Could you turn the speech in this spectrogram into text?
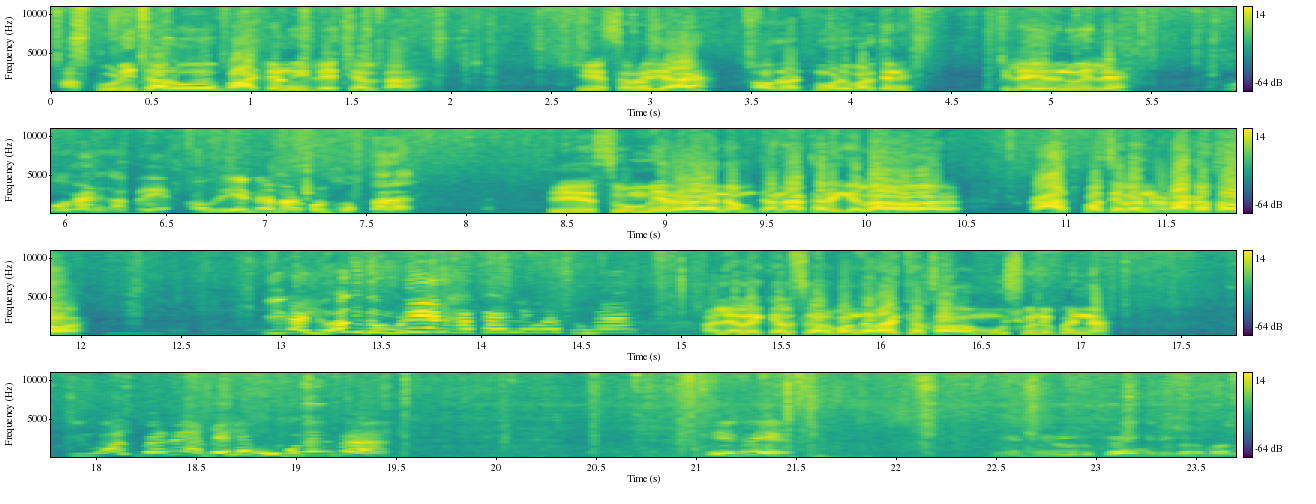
ಆ ಕುಡಿತಾರು ಬಾಟ್ಲೆನೂ ಇಲ್ಲೇ ಚೆಲ್ತಾರ. ಏ ಸರೋಜ ಅವ್ರನ್ನ ನೋಡಿ ಬರ್ತೀನಿ. ಇಲ್ಲೇ ಇರ್ನು ಇಲ್ಲೇ. ಹೋಗ್ಬೇಡ ಗಪ್ರಿ ಅವ್ರ ಏನ್ರ ಮಾಡ್ಕೊಂಡು ಹೋಗ್ತಾರ. ಏ ಸೋಮ್ಯರ ನಮ್ಮ ದನ ಕರಿಗೆಲ್ಲ ಕಾಸ್ ಪಾಸ್ ಎಲ್ಲ ನಡಾಕತ್ತಾವ. ಈಗ ಅಲ್ಲಿ ಹೋಗಿ ದುಂಬಡಿ ಏನ್ ಹಾಕಾರ ನೀವು ಸುಮ್ಮನೆ ಅಲ್ಲೆಲ್ಲ ಕೆಲ್ಸಗಾರ ಬಂದಾರ ಕೆಲಸ ಮುಗಿಸ್ಕೊನಿ ಬಣ್ಣ ಇರುವಾಗ ಬರ್ರಿ ಆಮೇಲೆ ಹೋಗುನಂತ ಏನ್ರಿ? ಏನ್ ಹೇಳಿದ್ರು ಕೇಳಂಗಿಲ್ಲ ಮಗ.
